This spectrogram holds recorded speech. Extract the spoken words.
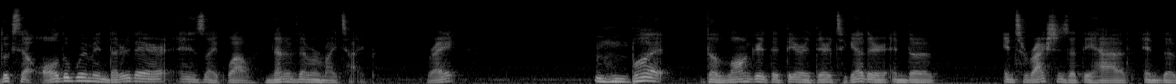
looks at all the women that are there and is like wow none of them are my type right Mhm. but the longer that they are there together and the interactions that they have and the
